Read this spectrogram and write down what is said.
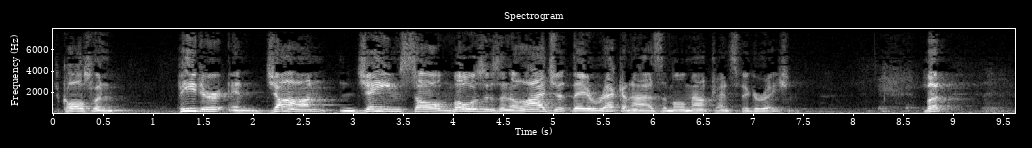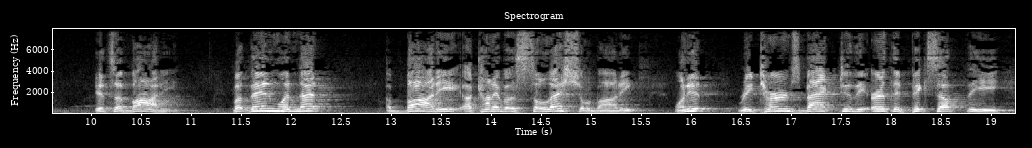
Because when Peter and John and James saw Moses and Elijah, they recognized them on Mount Transfiguration. But it's a body. But then when that body, a kind of a celestial body, when it returns back to the earth, it picks up the,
